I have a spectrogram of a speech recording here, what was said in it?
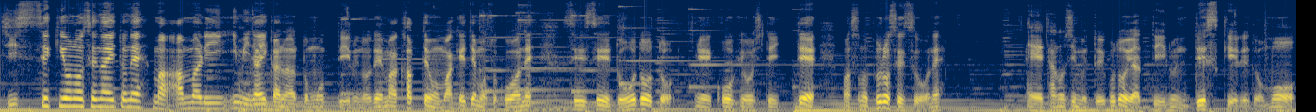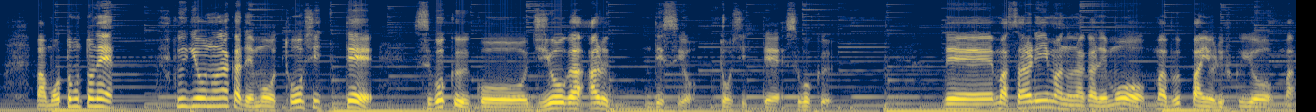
実績を載せないとね、まあ、あんまり意味ないかなと思っているので、まあ、勝っても負けてもそこはね、正々堂々と、え、公表していって、まあ、そのプロセスをね、え、楽しむということをやっているんですけれども、もともとね、副業の中でも投資ってすごくこう需要があるんですよ、投資ってすごく。で、まあ、サラリーマンの中でも、まあ、物販より副業、ま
